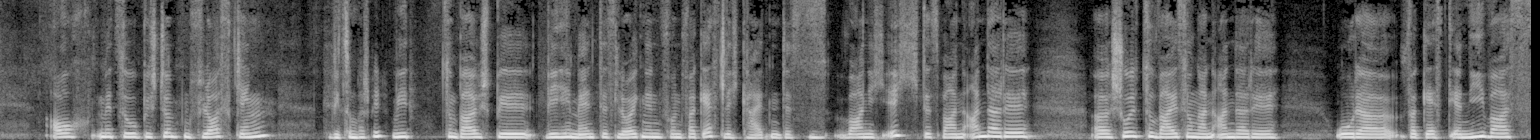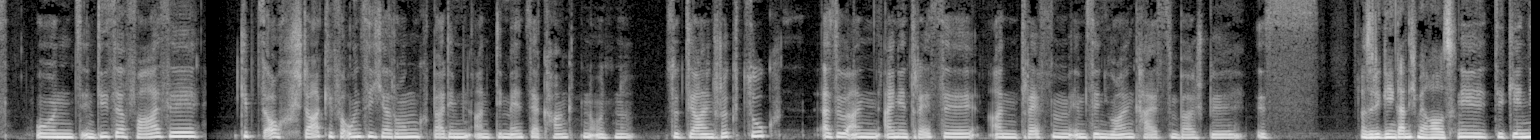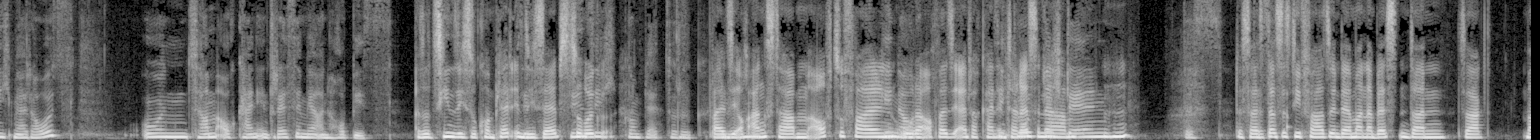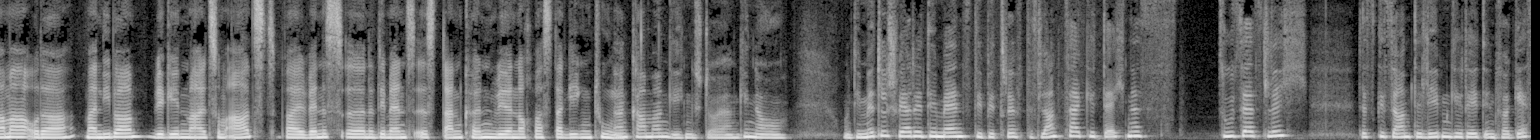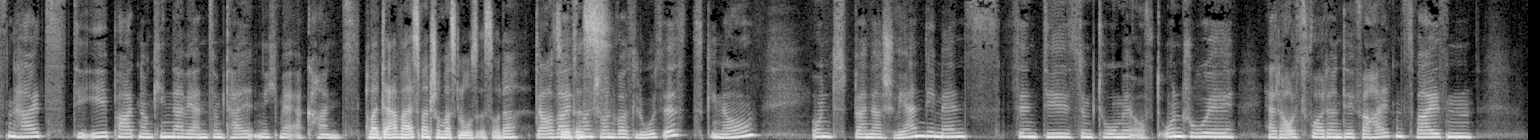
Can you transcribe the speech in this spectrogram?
auch mit so bestimmten Floskeln. Wie zum Beispiel? Wie zum Beispiel vehementes Leugnen von Vergesslichkeiten. Das hm. war nicht ich, das waren andere. Äh, Schuldzuweisung an andere oder vergesst ihr nie was. Und in dieser Phase gibt es auch starke Verunsicherung bei dem an Demenz Erkrankten und einen sozialen Rückzug. Also ein, ein Interesse an Treffen im Seniorenkreis zum Beispiel ist. Also die gehen gar nicht mehr raus? Nee, die gehen nicht mehr raus und haben auch kein Interesse mehr an Hobbys. Also ziehen sich so komplett in sie sich selbst zurück. Sich komplett zurück. Weil mhm. sie auch mhm. Angst haben, aufzufallen genau. oder auch weil sie einfach kein sich Interesse mehr haben. Mhm. Das, das heißt, das, das ist die Phase, in der man am besten dann sagt, Mama oder mein Lieber, wir gehen mal zum Arzt, weil wenn es äh, eine Demenz ist, dann können wir noch was dagegen tun. Dann kann man gegensteuern, genau. Und die mittelschwere Demenz, die betrifft das Langzeitgedächtnis zusätzlich. Das gesamte Leben gerät in Vergessenheit. Die Ehepartner und Kinder werden zum Teil nicht mehr erkannt. Aber da weiß man schon, was los ist, oder? Da so weiß man schon, was los ist, genau. Und bei einer schweren Demenz sind die Symptome oft Unruhe, herausfordernde Verhaltensweisen,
